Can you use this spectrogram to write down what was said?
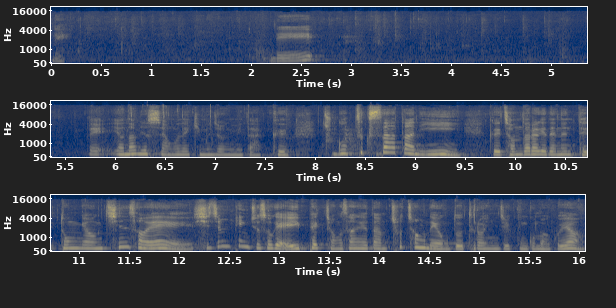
네. 네. 네, 연합뉴스 영문의 김은정입니다. 그 중국 특사단이 그 전달하게 되는 대통령 친서에 시진핑 주석의 에이펙 정상회담 초청 내용도 들어있는지 궁금하고요.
